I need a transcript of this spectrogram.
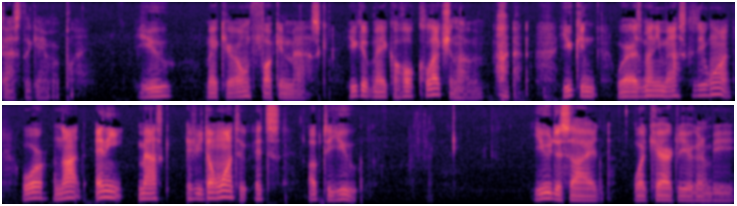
That's the game we're playing. You make your own fucking mask. You could make a whole collection of them. you can wear as many masks as you want, or not any mask if you don't want to. It's up to you. You decide what character you're going to be.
